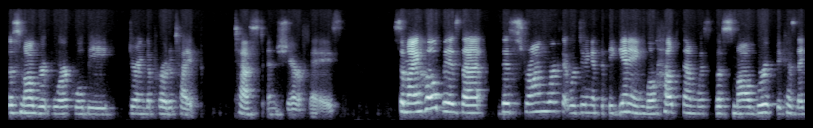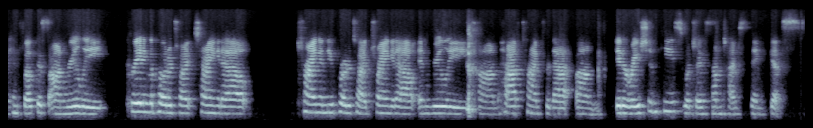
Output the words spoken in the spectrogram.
the small group work will be during the prototype test and share phase. So my hope is that this strong work that we're doing at the beginning will help them with the small group because they can focus on really creating the prototype, trying it out, trying a new prototype, trying it out, and really um, have time for that um, iteration piece, which I sometimes think gets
